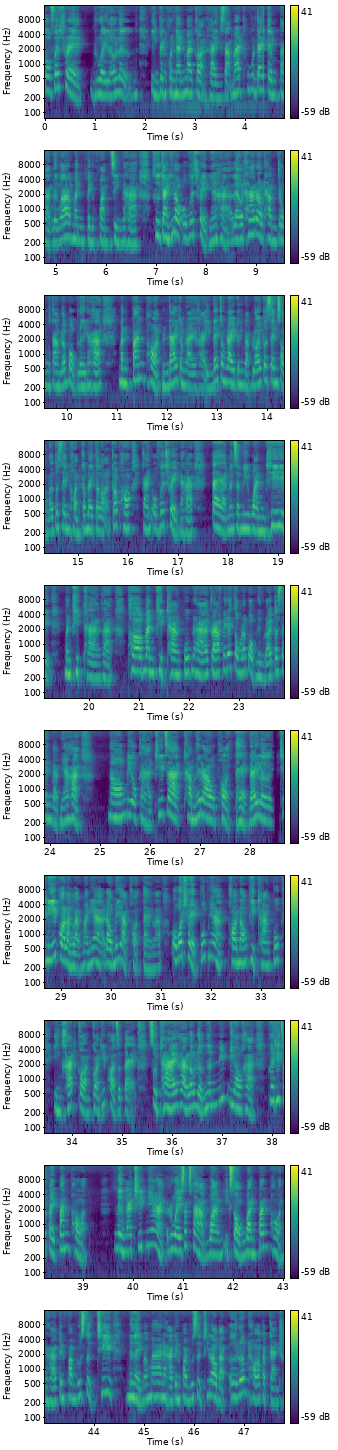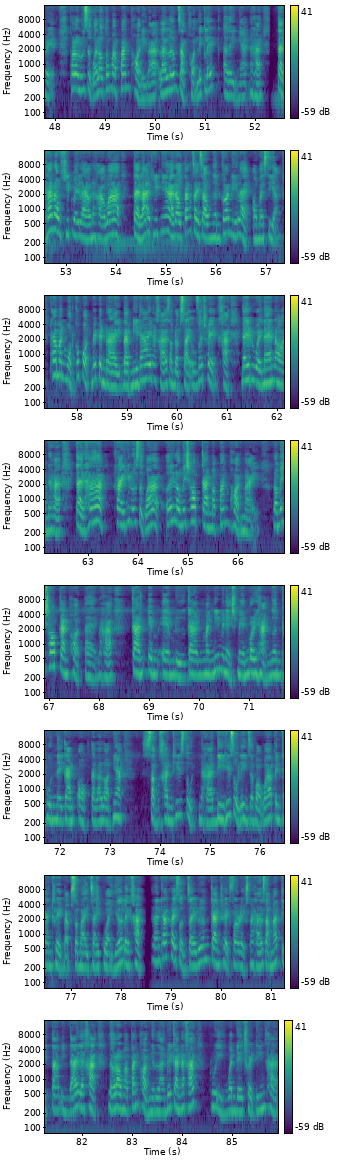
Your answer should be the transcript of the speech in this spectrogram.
over trade รดรวยแล้วเหลิง อิงเป็นคนนั้นมาก่อนค่ะอิงสามารถพูดได้เต็มปากเลยว่ามันเป็นความจริงนะคะ คือการที่เรา over trade เนี่ยค่ะ แล้วถ้าเราทำตรงตามระบบเลยนะคะ มันปั้นพอร์ตมันได้กำไรค่ะอิงได้กำไรเป็นแบบ100% 200%ถอนกำไรตลอดก็เพราะการ over trade นะคะแต่มันจะมีวันที่มันผิดทางค่ะ พอมันผิดทางปุ๊บนะคะ กราฟไม่ได้ตรงระบบ 100%แบบนี้ค่ะ น้องมีโอกาสที่จะทำให้เราพอร์ตแตกได้เลย ทีนี้พอหลังๆมาเนี่ยเราไม่อยากพอร์ตแตกละโอเวอร์เทรดปุ๊บเนี่ยพอน้องผิดทางปุ๊บอิงคัดก่อนก่อนที่พอร์ตจะแตก สุดท้ายค่ะ เราเหลือเงินนิดเดียวค่ะ เพื่อที่จะไปปั้นพอร์ต หนึ่งอาทิตย์เนี่ยรวยสัก3วันอีก2วันปั้นพอร์ตนะคะ เป็นความรู้สึกที่เหนื่อยมากๆนะคะ เป็นความรู้สึกที่เราแบบเออเริ่มท้อกับการเทรดเพราะเรารู้สึกว่าเราต้องมาปั้นพอร์ตอีกแล้วแล้วเริ่มจากพอร์ตเล็ก ๆ อะไรอย่างเงี้ยนะคะ แต่ถ้าเราคิดไว้แล้วนะคะว่า แต่ละอาทิตย์เนี่ยเราตั้งใจจะเอาเงินก้อนนี้แหละเอามาเสี่ยง ถ้ามันหมดก็หมดไม่เป็นไรแบบนี้ได้นะคะสำหรับสาย over trade ค่ะ ได้รวยแน่นอนนะคะ แต่ถ้าใครที่รู้สึกว่า เอ้ย เราไม่ชอบการมาปั้นพอร์ตใหม่ เราไม่ชอบการพอร์ตแตกนะคะ การ MM หรือการ Money Management บริหารเงินทุนในการออกแต่ละหลอดเนี่ยสำคัญที่สุดนะคะ ดีที่สุดเลยอิงจะบอกว่าเป็นการเทรดแบบสบายใจกว่าเยอะเลยค่ะดังนั้นถ้าใครสนใจเรื่องการเทรด forex นะคะ สามารถติดตามอิงได้เลยค่ะ แล้วเรามาปั้นพอร์ตเงินล้านด้วยกันนะคะ ครูอิงวันเดย์เทรดดิ้งค่ะ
